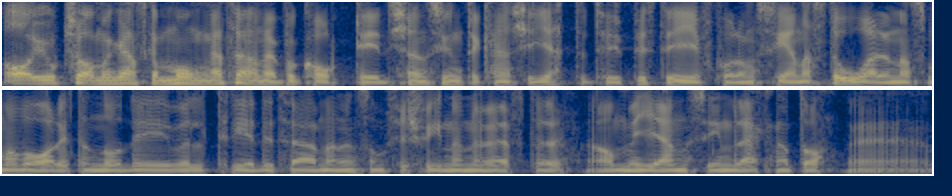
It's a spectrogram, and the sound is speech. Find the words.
ja, gjort så med ganska många tränare på kort tid. Känns ju inte kanske jättetypiskt i IFK de senaste åren som har varit ändå. Det är väl tredje tränaren som försvinner nu efter, ja med Jens inräknat då. Eh,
